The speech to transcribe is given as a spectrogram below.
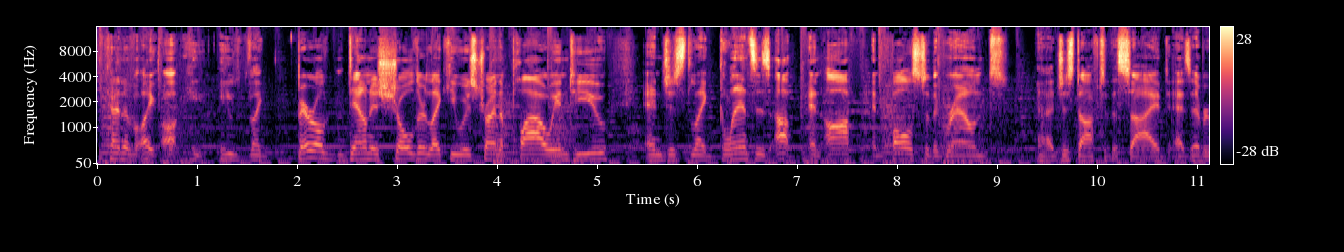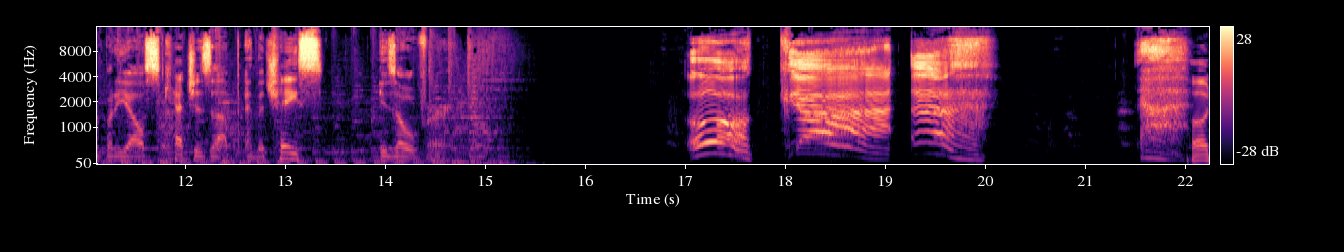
He kind of like oh, he he like barreled down his shoulder like he was trying to plow into you, and just like glances up and off and falls to the ground uh, just off to the side as everybody else catches up, and the chase is over. Oh God! Ah. Oh,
